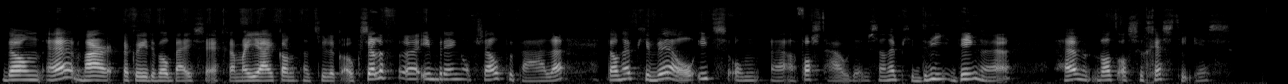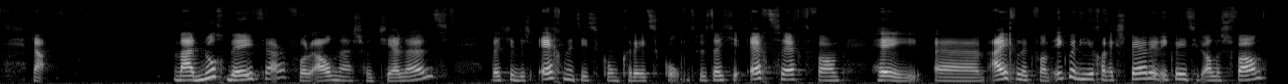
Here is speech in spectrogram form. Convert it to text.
Dan, hè, maar daar kun je er wel bij zeggen. Maar jij kan het natuurlijk ook zelf uh, inbrengen of zelf bepalen dan heb je wel iets om uh, aan vast te houden. Dus dan heb je drie dingen hè, wat als suggestie is. Nou, maar nog beter, vooral na zo'n challenge, dat je dus echt met iets concreets komt. Dus dat je echt zegt van, hey, uh, eigenlijk van, ik ben hier gewoon expert in, ik weet hier alles van.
